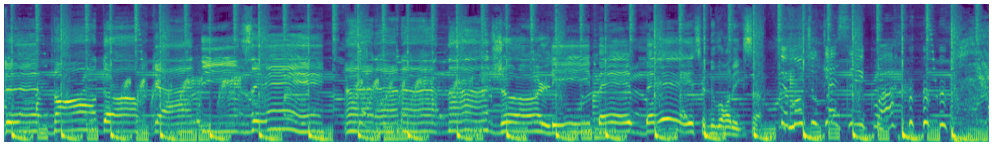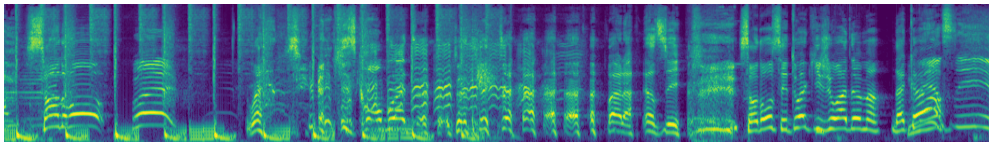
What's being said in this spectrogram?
De bande organisée, joli bébé. C'est le nouveau remix. Comment tout casser, quoi Sandro Ouais Ouais, c'est le mec qui se croit en boîte. voilà, merci. Sandro, c'est toi qui joueras demain, d'accord Merci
